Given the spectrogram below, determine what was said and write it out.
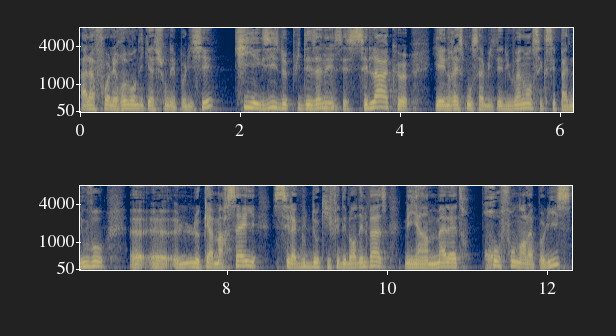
à la fois les revendications des policiers, qui existent depuis des années. Mmh. C'est là qu'il y a une responsabilité du gouvernement, c'est que c'est pas nouveau. Euh, euh, le cas Marseille, c'est la goutte d'eau qui fait déborder le vase, mais il y a un mal-être profond dans la police,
